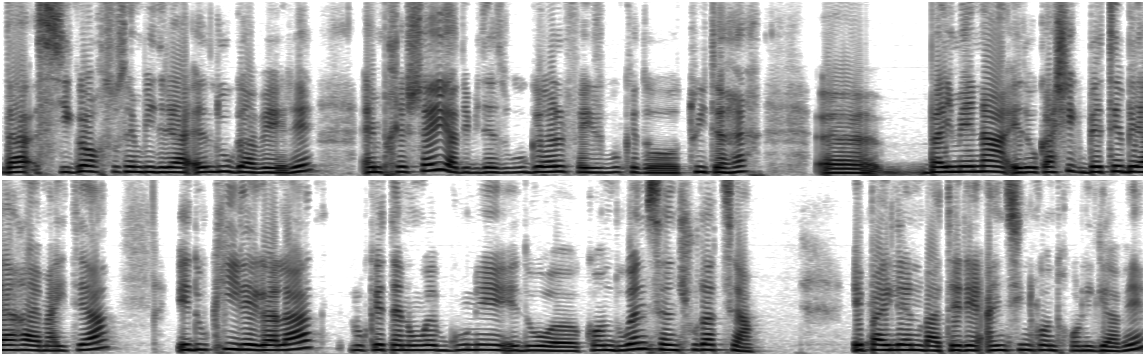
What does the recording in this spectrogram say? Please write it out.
da zigor zuzen bidea heldu gabe ere, enpresei, adibidez Google, Facebook edo Twitterer, uh, baimena edo kasik bete beharra emaitea, eduki ilegalak, luketen webgune edo uh, konduen zentsuratzea. Epailen bat ere haintzin kontroli gabe,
